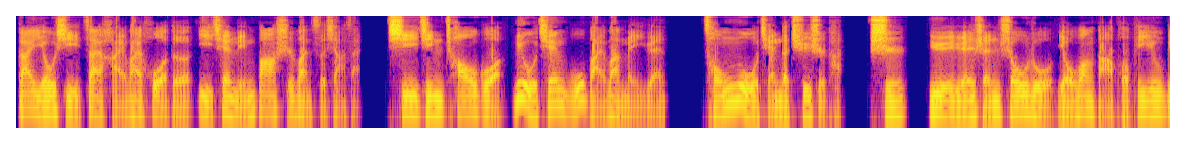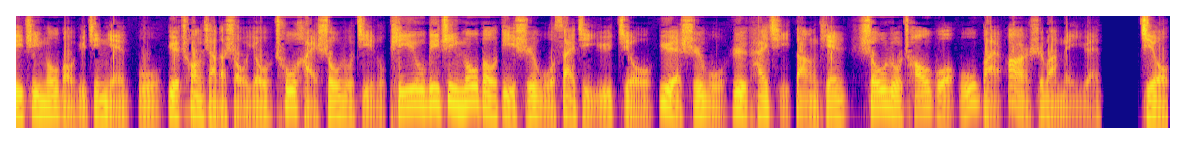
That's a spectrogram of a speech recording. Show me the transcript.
该游戏在海外获得一千零八十万次下载，吸金超过六千五百万美元。从目前的趋势看，十月原神收入有望打破 PUBG Mobile 于今年五月创下的手游出海收入纪录。PUBG Mobile 第十五赛季于九月十五日开启，当天收入超过五百二十万美元。九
